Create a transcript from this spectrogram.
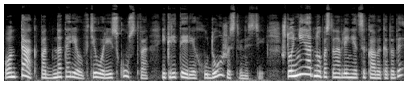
Он так поднаторел в теории искусства и критериях художественности, что ни одно постановление ЦК ВКПБ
